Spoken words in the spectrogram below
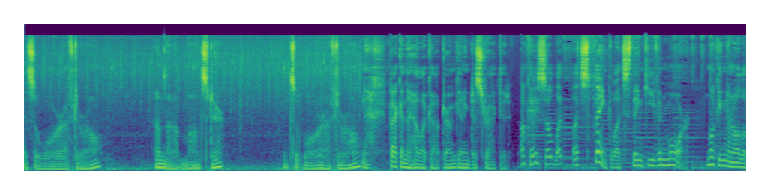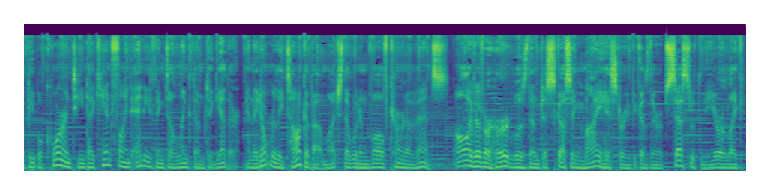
It's a war after all. I'm not a monster. It's a war after all. Back in the helicopter, I'm getting distracted. Okay, so let, let's think. Let's think even more. Looking at all the people quarantined, I can't find anything to link them together, and they don't really talk about much that would involve current events. All I've ever heard was them discussing my history because they're obsessed with me, or like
